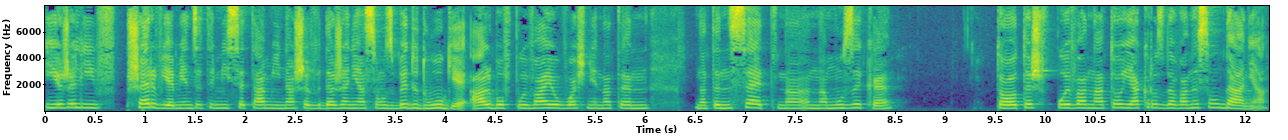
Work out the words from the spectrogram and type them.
I jeżeli w przerwie między tymi setami nasze wydarzenia są zbyt długie albo wpływają właśnie na ten, na ten set, na, na muzykę, to też wpływa na to, jak rozdawane są dania,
